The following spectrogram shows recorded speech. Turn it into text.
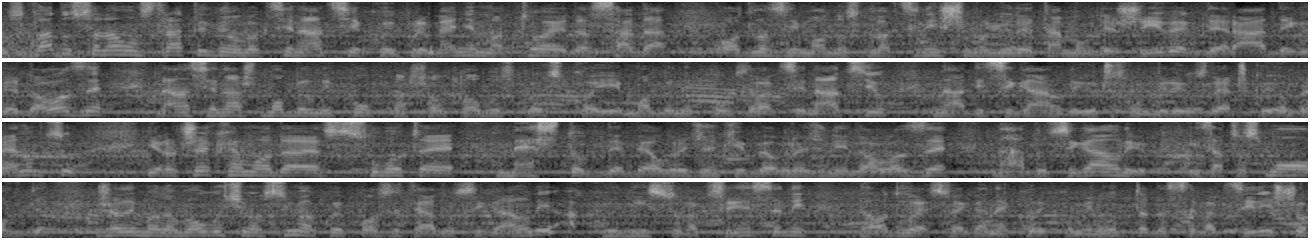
U skladu sa novom strategijom vakcinacije koju primenjamo, to je da sada odlazimo, odnosno vakcinišemo ljude tamo gde žive, gde rade, gde dolaze. Danas je naš mobilni puk, naš autobus koji je mobilni puk za vakcinaciju na Adi Ciganli. Juče smo bili u Zvečku i Obrenovcu, jer očekujemo da je subota je mesto gde Beograđanke i Beograđani dolaze na Adu Ciganliju. I zato smo ovde. Želimo da omogućimo svima koji posete Adu Ciganliju, a koji nisu vakcinisani, da odvoje svega nekoliko minuta, da se vakcinišu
